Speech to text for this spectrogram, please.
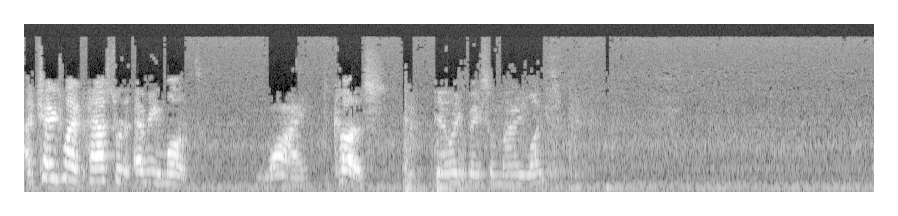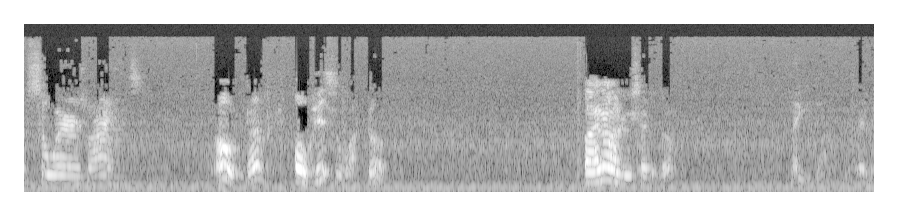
I change my password every month. Why? Because daily based on my life. So where's Ryan's? Oh, that, oh, his is locked up. I know how to reset it though. No, you don't. I do.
